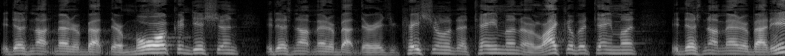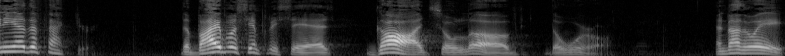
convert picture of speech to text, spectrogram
it does not matter about their moral condition, it does not matter about their educational attainment or lack of attainment. It does not matter about any other factor. The Bible simply says, God so loved the world. And by the way,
